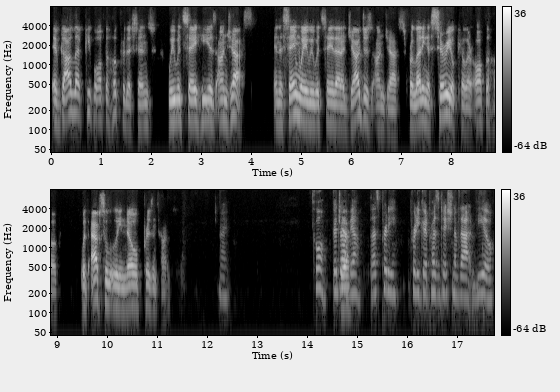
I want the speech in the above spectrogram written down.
If God let people off the hook for their sins, we would say he is unjust. In the same way, we would say that a judge is unjust for letting a serial killer off the hook with absolutely no prison time. Right. Cool. Good job. Yeah. yeah. That's pretty pretty good presentation of that view.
